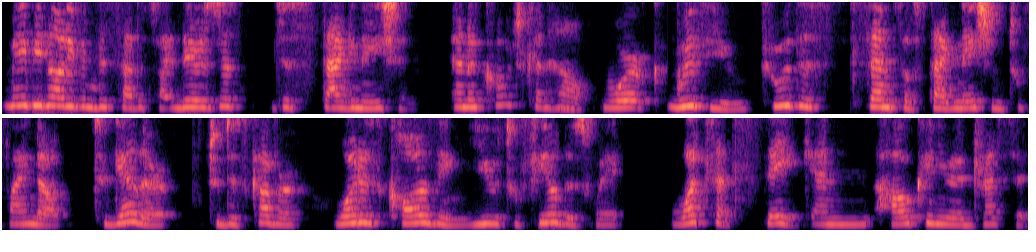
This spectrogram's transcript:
Maybe not even dissatisfied. There's just, just stagnation. And a coach can help work with you through this sense of stagnation to find out together, to discover what is causing you to feel this way? What's at stake and how can you address it?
